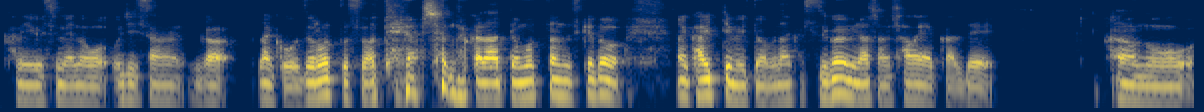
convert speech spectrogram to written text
髪薄めのおじさんがなんかこうゾロッと座ってらっしゃるのかなって思ってたんですけどなんか入ってみるとなんかすごい皆さん爽やかであの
